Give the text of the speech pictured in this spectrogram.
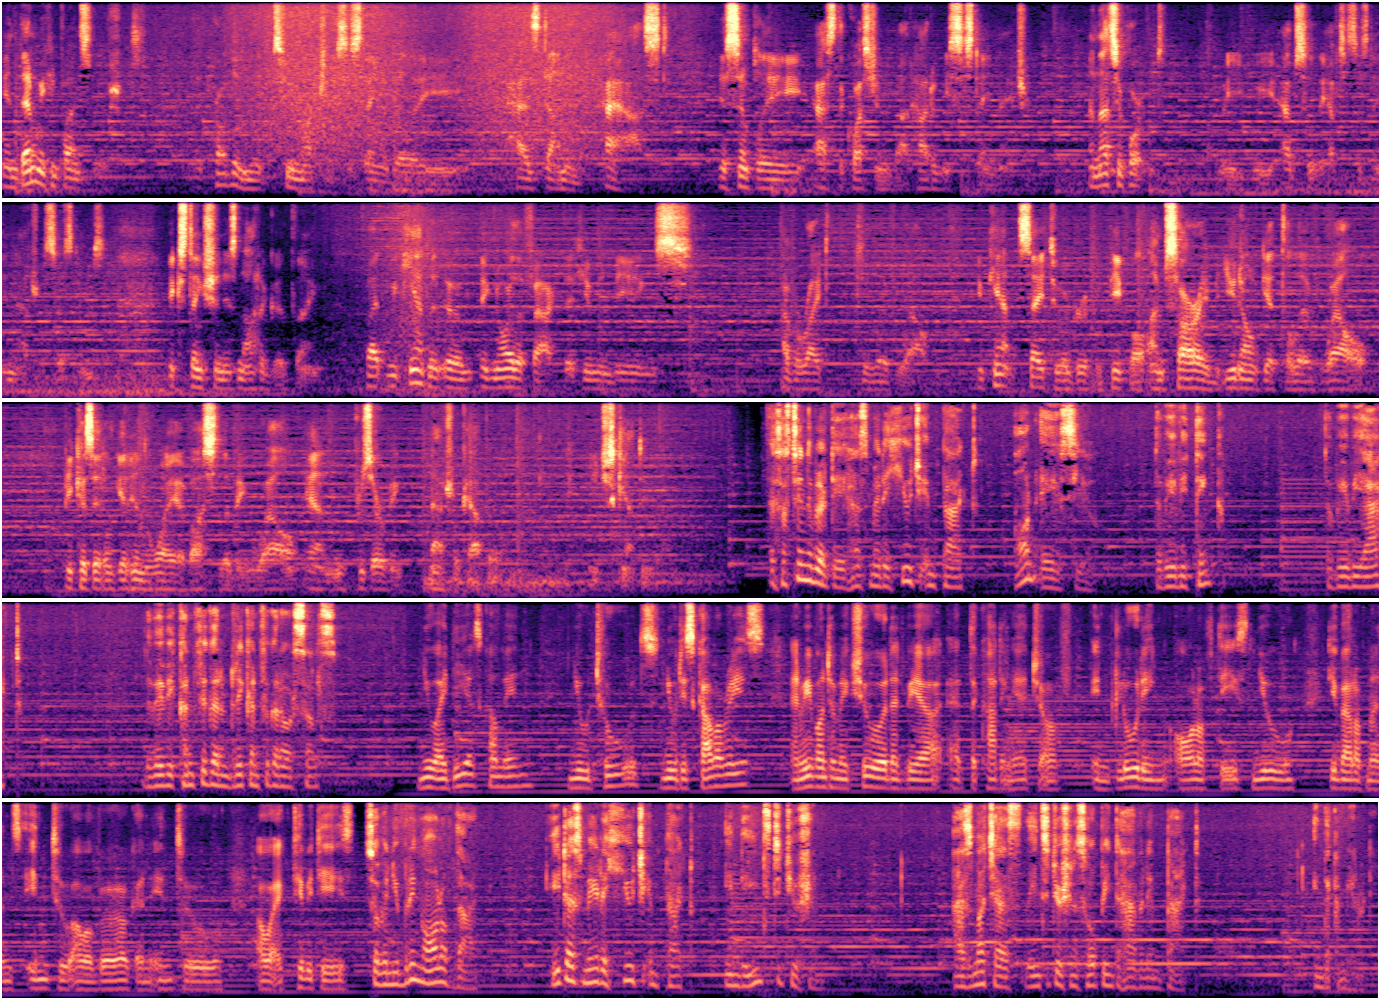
And then we can find solutions. The problem that too much of sustainability has done in the past is simply ask the question about how do we sustain nature. And that's important. We, we absolutely have to sustain natural systems. Extinction is not a good thing. But we can't uh, ignore the fact that human beings have a right to live well. You can't say to a group of people, I'm sorry, but you don't get to live well because it'll get in the way of us living well and preserving natural capital. You just can't do that. Sustainability has made a huge impact on ASU. The way we think, the way we act, the way we configure and reconfigure ourselves. New ideas come in, new tools, new discoveries, and we want to make sure that we are at the cutting edge of including all of these new developments into our work and into our activities. So, when you bring all of that, it has made a huge impact in the institution as much as the institution is hoping to have an impact in the community.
